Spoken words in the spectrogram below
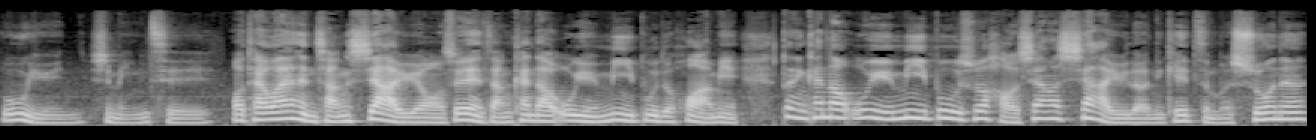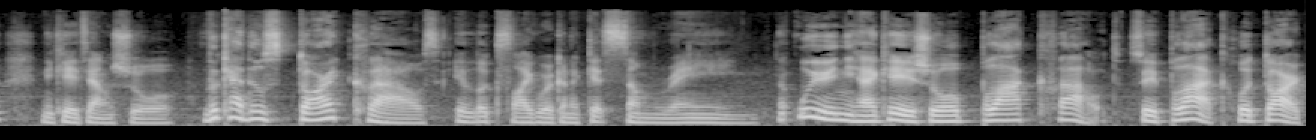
乌云是名词哦。台湾很常下雨哦，所以很常看到乌云密布的画面。当你看到乌云密布，说好像要下雨了，你可以怎么说呢？你可以这样说：Look at those dark clouds. It looks like we're gonna get some rain。那乌云你还可以说 black cloud，所以 black 或 dark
